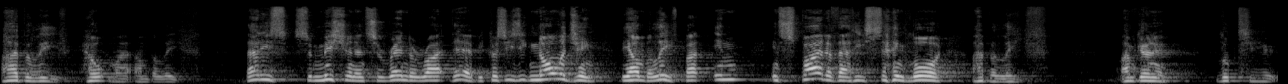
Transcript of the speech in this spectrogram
I believe, help my unbelief. That is submission and surrender right there because he's acknowledging the unbelief. But in, in spite of that, he's saying, Lord, I believe. I'm going to look to you.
